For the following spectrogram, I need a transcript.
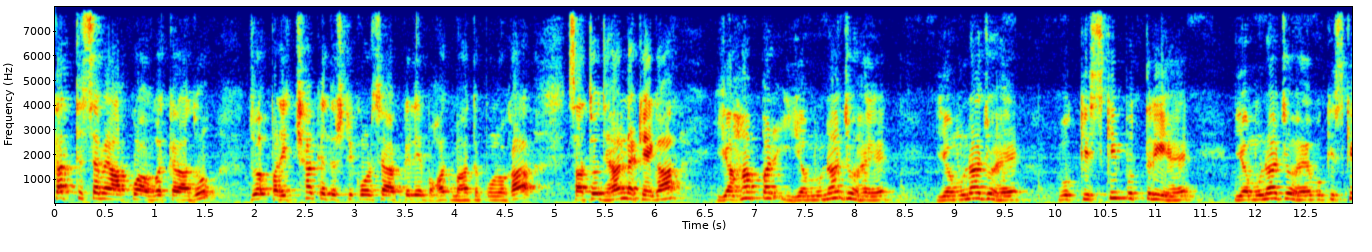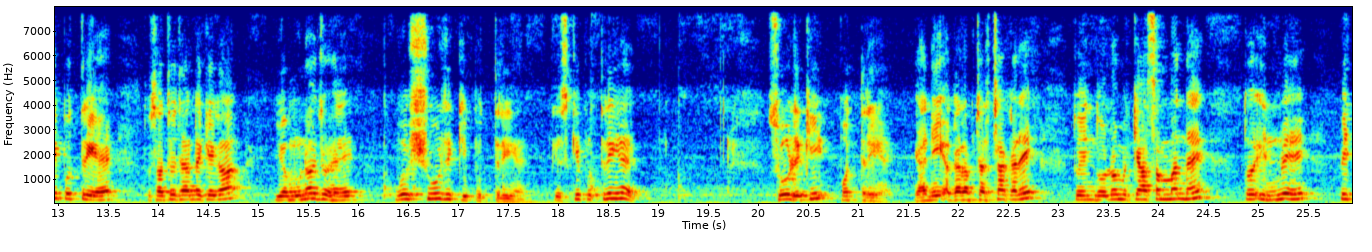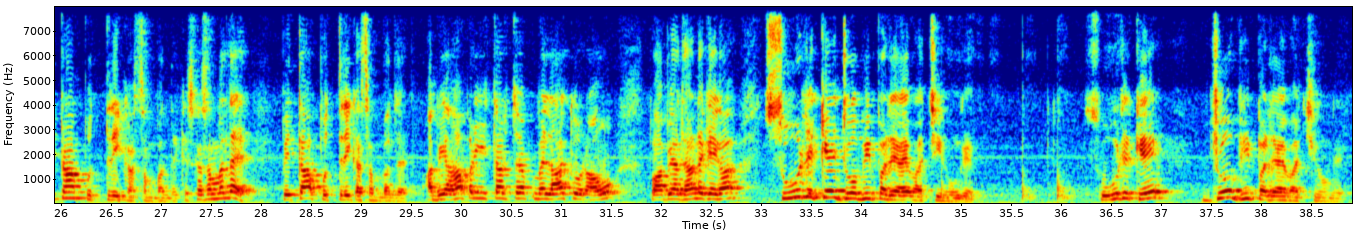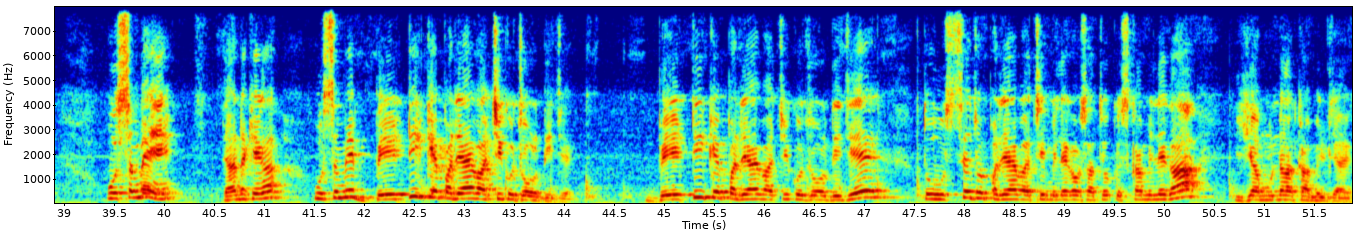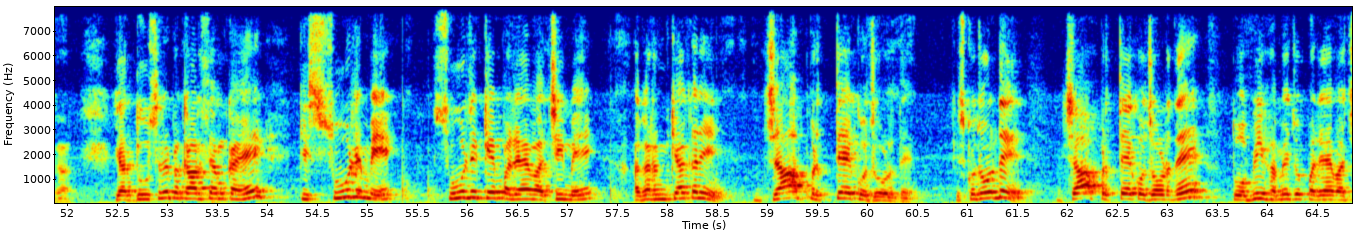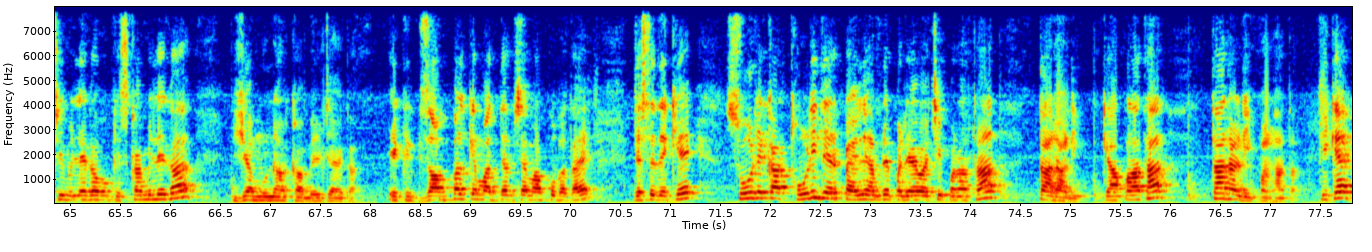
तथ्य से मैं आपको अवगत करा दूँ, जो परीक्षा के दृष्टिकोण से आपके लिए बहुत महत्वपूर्ण होगा। साथियों, ध्यान रखिएगा, यहाँ पर यमुना जो है, यमुना जो है, वो किसकी पुत्री है? यमुना जो है, वो किसकी पुत्री है? तो साथियों, ध्यान रखिएगा, यमुना जो है, वो सूर्य की पुत्री है। किसकी पुत्री है? सूर्य की पुत्री है। यानी अगर हम चर्चा करें तो इन दोनों में क्या संबंध है? तो इनमें पिता पुत्री का संबंध है। किसका संबंध है? पिता पुत्री का संबंध है। अब यहाँ पर ये चर्चा मैं ला क्यों रहा हूँ तो आप यहाँ ध्यान रखेगा, सूर्य के जो भी पर्यायवाची होंगे, सूर्य के जो भी पर्यायवाची होंगे, उसमें, ध्यान रखिएगा उसमें बेटी के पर्यायवाची को जोड़ दीजिए। बेटी के पर्यायवाची को जोड़ दीजिए तो उससे जो पर्यायवाची मिलेगा वो साथियों किसका मिलेगा? यमुना का मिल जाएगा। या दूसरे प्रकार से हम कहें कि सूर्य में सूर्य के पर्यायवाची में अगर हम क्या करें, जा प्रत्यय को जोड़ दें। किसको जोड़ दें? जा प्रत्यय को जोड़ दें तो भी हमें जो पर्यायवाची मिलेगा वो किसका मिलेगा? यमुना का मिल जाएगा। एक एग्ज़ाम्पल के माध्यम से हम आपको बताएँ। जैसे देखिए, सूर्य का थोड़ी देर पहले हमने पर्यायवाची पढ़ा था तारानी क्या पढ़ा था? तारानी पढ़ा था। ठीक है?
